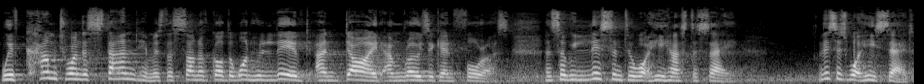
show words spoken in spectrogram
we've come to understand him as the Son of God, the one who lived and died and rose again for us. And so we listen to what he has to say. This is what he said.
